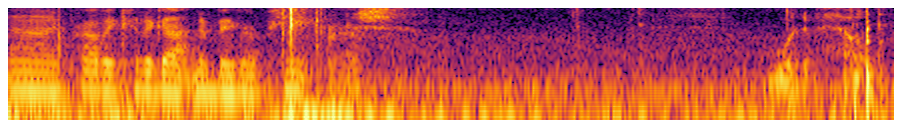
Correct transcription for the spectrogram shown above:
Uh, I probably could have gotten a bigger paintbrush. Would have helped.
